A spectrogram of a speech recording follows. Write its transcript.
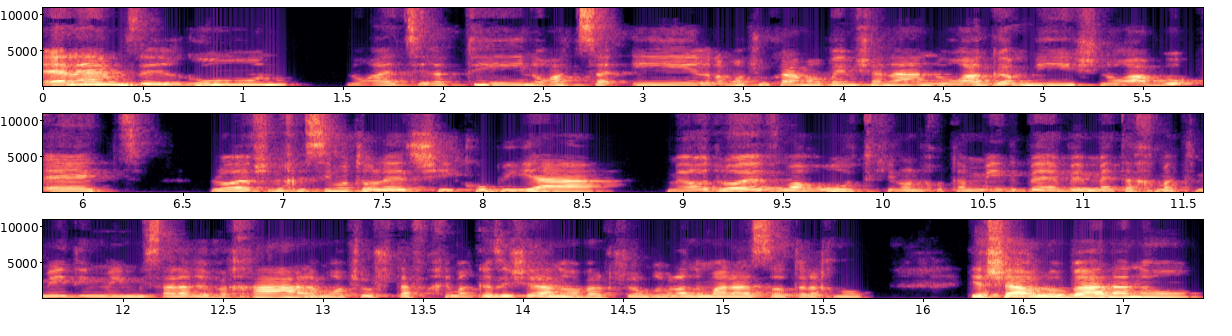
אלם זה ארגון נורא יצירתי, נורא צעיר, למרות שהוא קיים 40 שנה, נורא גמיש, נורא בועט, לא אוהב שמכניסים אותו לאיזושהי קובייה, מאוד לא אוהב מרות, כאילו אנחנו תמיד במתח מתמיד עם משרד הרווחה, למרות שהוא השותף הכי מרכזי שלנו, אבל כשאומרים לנו מה לעשות אנחנו ישר לא בא לנו.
